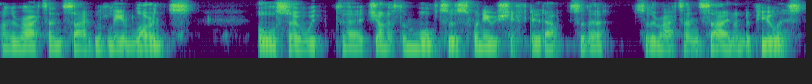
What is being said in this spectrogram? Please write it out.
on the right hand side with Liam Lawrence, also with uh, Jonathan Walters when he was shifted out to the to the right hand side under Pulis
